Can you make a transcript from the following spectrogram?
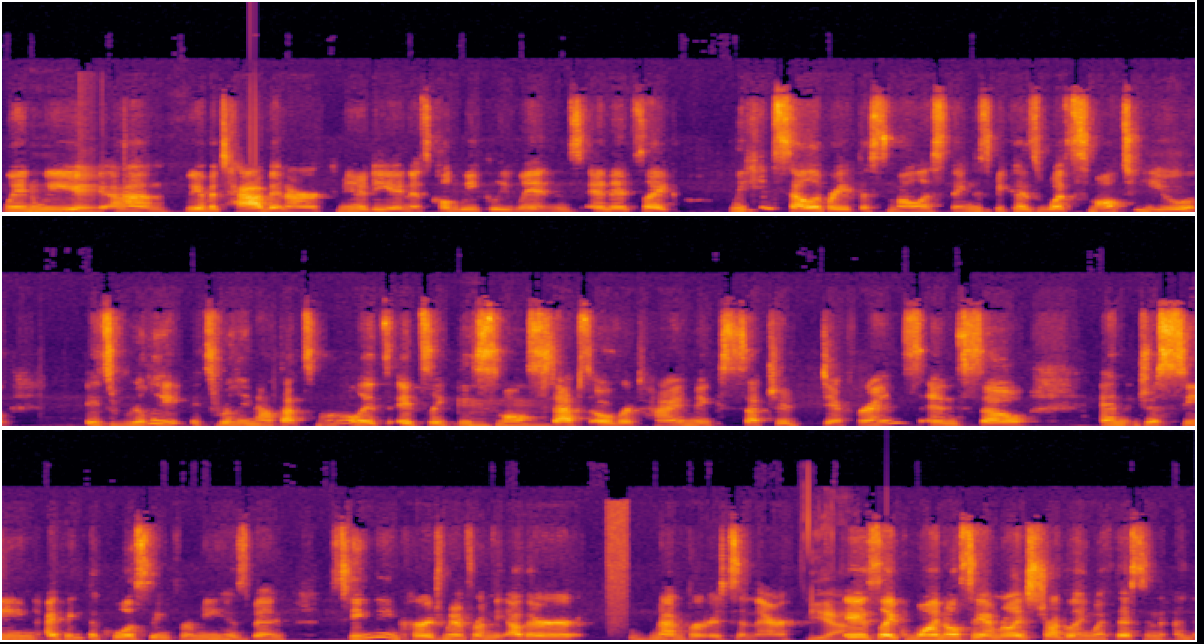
when mm-hmm. we um, we have a tab in our community and it's called weekly wins. And it's like we can celebrate the smallest things because what's small to you it's really it's really not that small. It's it's like these mm-hmm. small steps over time make such a difference. And so and just seeing i think the coolest thing for me has been seeing the encouragement from the other members in there. Yeah. Is like one will say i'm really struggling with this and and,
